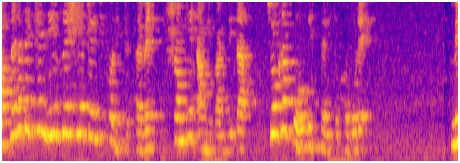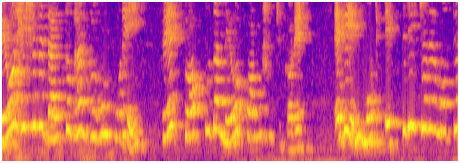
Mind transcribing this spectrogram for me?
আপনারা দেখছেন news Asia twenty four into seven সঙ্গে আমি পারমিতা। চোখ রাখব বিস্তারিত খবরে। মেয়র হিসেবে দায়িত্বভার গ্রহণ করেই ফের টক টু দ্য মেয়র কর্মসূচি করেন। এদিন মোট একত্রিশ জনের মধ্যে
